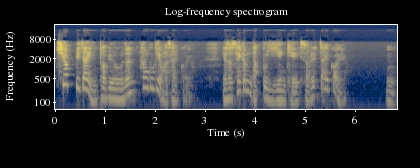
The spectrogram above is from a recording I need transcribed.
취업 비자 인터뷰는 한국에 와서 할 거예요. 그래서 세금 납부 이행 계획서를 짤 거예요. 음.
